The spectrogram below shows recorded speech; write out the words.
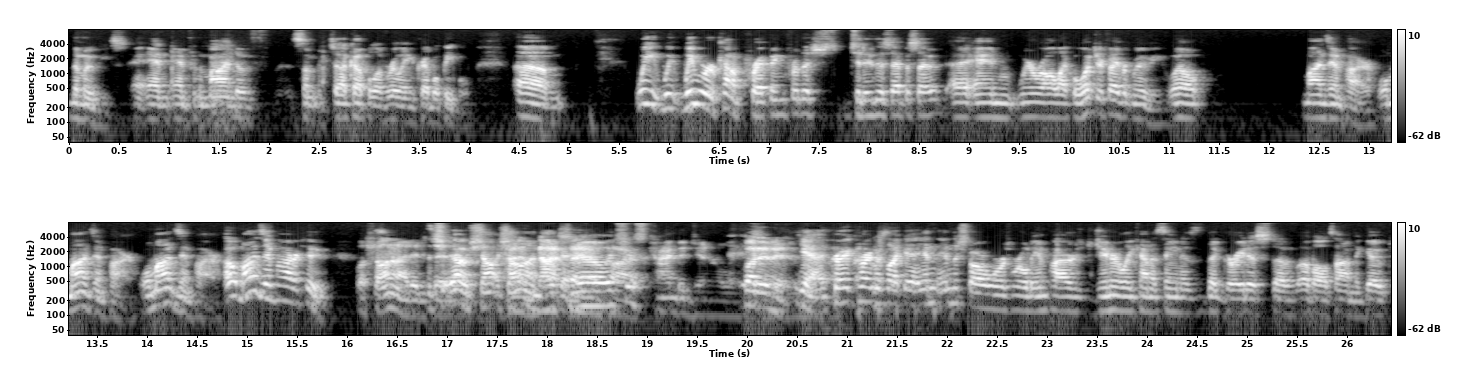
The movies, and and for the mind of some to a couple of really incredible people. Um, we, we we were kind of prepping for this to do this episode, uh, and we were all like, "Well, what's your favorite movie?" Well, mine's Empire. Well, mine's Empire. Well, mine's Empire. Oh, mine's Empire too. Well, Sean and I didn't say Oh, that. Sean. Sean not okay. say- No, it's just kind of general. But it is. Yeah, Craig, Craig was like, in, in the Star Wars world, Empire is generally kind of seen as the greatest of, of all time, the goat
